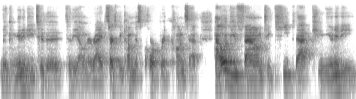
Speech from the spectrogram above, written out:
the community to the to the owner, right? It starts to become this corporate concept. How have you found to keep that community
